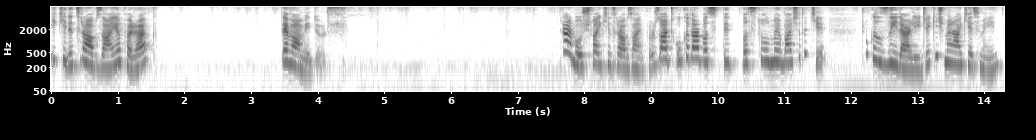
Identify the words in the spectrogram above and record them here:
ikili trabzan yaparak devam ediyoruz. Her boşluğa ikili trabzan yapıyoruz. Artık o kadar basit basit olmaya başladı ki çok hızlı ilerleyecek. Hiç merak etmeyin.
